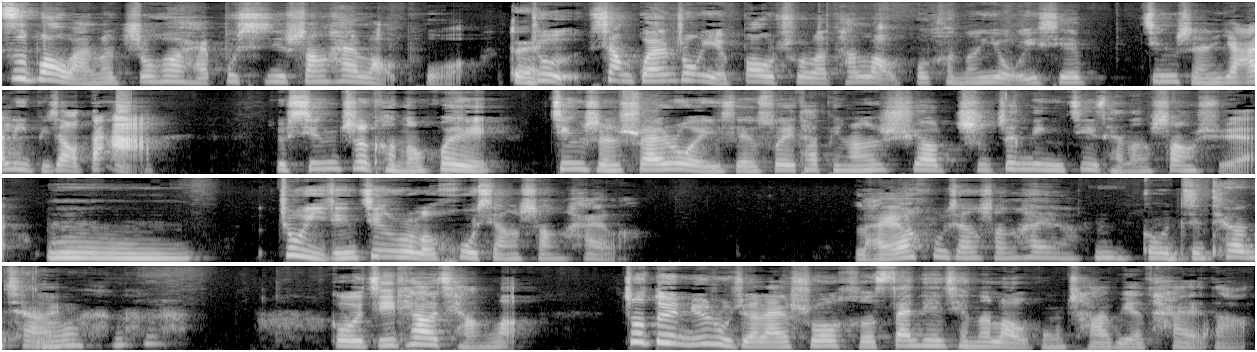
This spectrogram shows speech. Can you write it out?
自爆完了之后还不惜伤害老婆，对就向观众也爆出了他老婆可能有一些精神压力比较大，就心智可能会精神衰弱一些，所以他平常是需要吃镇定剂才能上学，嗯就已经进入了互相伤害了。来呀、互相伤害呀、嗯，狗急跳墙了，狗急跳墙了。这对女主角来说和三天前的老公差别太大了，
